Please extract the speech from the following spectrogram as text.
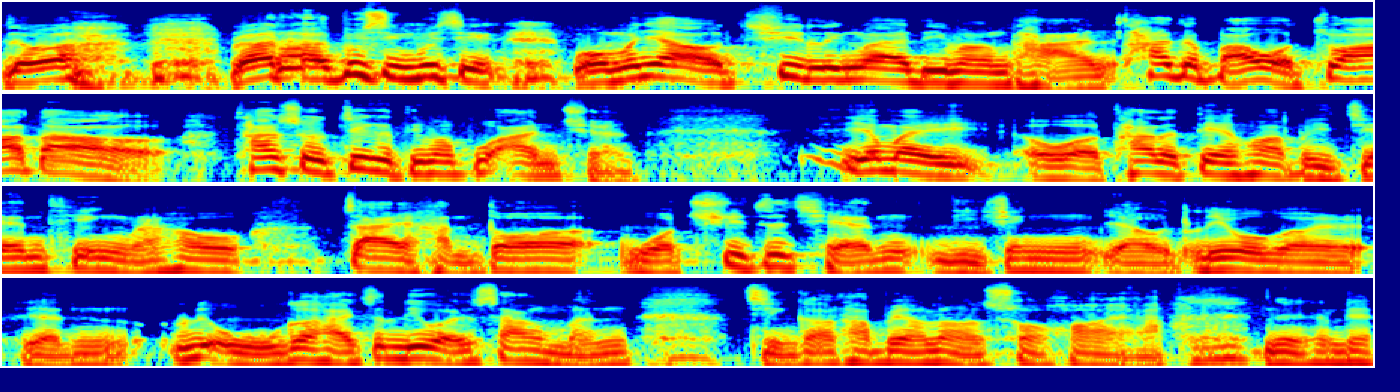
什么？然后他说：“不行不行，我们要去另外的地方谈。”他就把我抓到，他说：“这个地方不安全。”因为我他的电话被监听，然后在很多我去之前已经有六个人，六五个还是六人上门警告他不要乱说话呀。那那，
